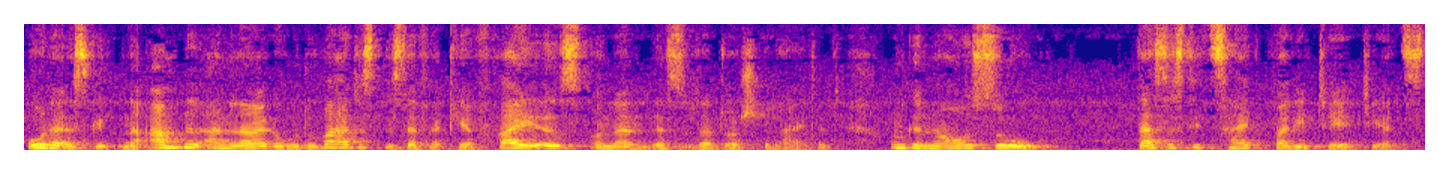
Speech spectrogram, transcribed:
oder es gibt eine Ampelanlage, wo du wartest, bis der Verkehr frei ist, und dann wirst du da durchgeleitet. Und genau so das ist die Zeitqualität jetzt,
